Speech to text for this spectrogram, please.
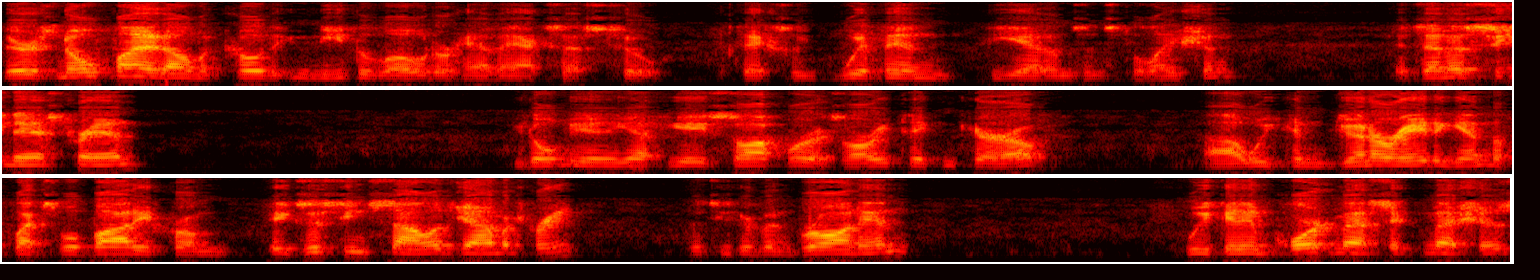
There is no finite element code that you need to load or have access to. It's actually within the Adams installation. It's MSC Nastran. You don't need any FEA software. It's already taken care of. Uh, we can generate, again, the flexible body from existing solid geometry that's either been brought in we can import mesic meshes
